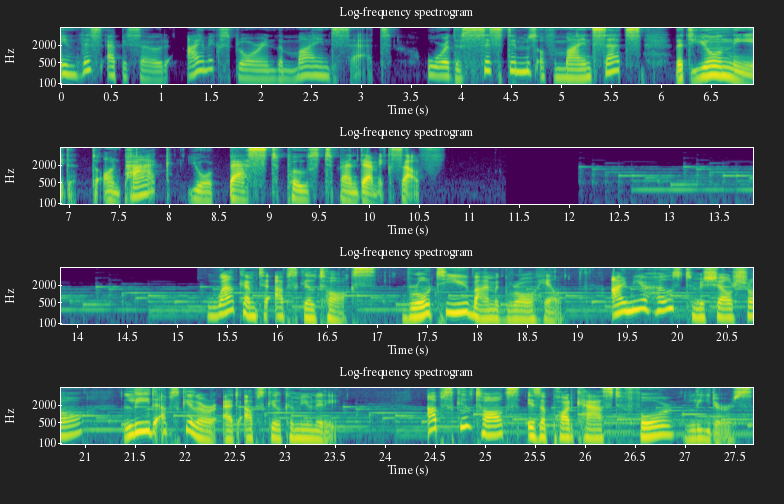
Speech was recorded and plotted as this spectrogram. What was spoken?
In this episode, I'm exploring the mindset or the systems of mindsets that you'll need to unpack your best post pandemic self. Welcome to Upskill Talks, brought to you by McGraw Hill. I'm your host, Michelle Shaw, lead upskiller at Upskill Community. Upskill Talks is a podcast for leaders.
